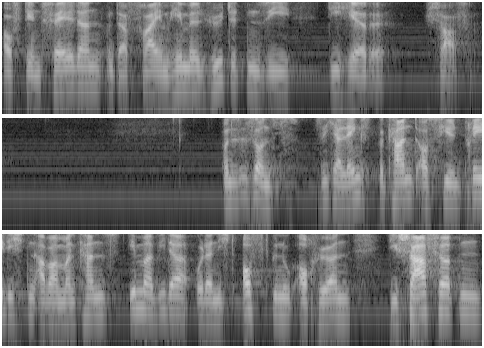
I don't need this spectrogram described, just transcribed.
auf den Feldern unter freiem Himmel hüteten sie die Herde Schafe. Und es ist uns sicher längst bekannt aus vielen Predigten, aber man kann es immer wieder oder nicht oft genug auch hören. Die Schafhirten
